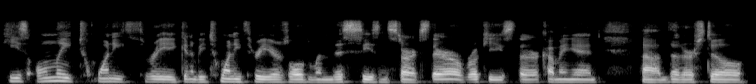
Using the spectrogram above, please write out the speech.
He's only 23, going to be 23 years old when this season starts. There are rookies that are coming in um, that are still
